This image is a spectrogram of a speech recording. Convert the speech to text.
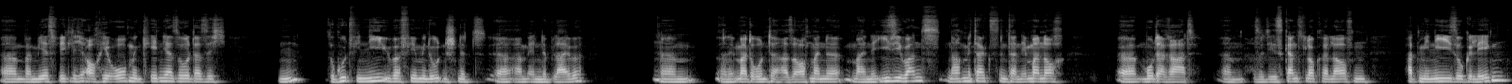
Ähm, bei mir ist wirklich auch hier oben in Kenia so, dass ich so gut wie nie über vier Minuten Schnitt äh, am Ende bleibe, sondern immer drunter. Also auch meine, meine Easy Ones nachmittags sind dann immer noch äh, moderat. Ähm, also dieses ganz lockere Laufen hat mir nie so gelegen,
